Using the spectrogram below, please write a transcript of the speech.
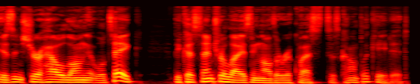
isn't sure how long it will take because centralizing all the requests is complicated.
